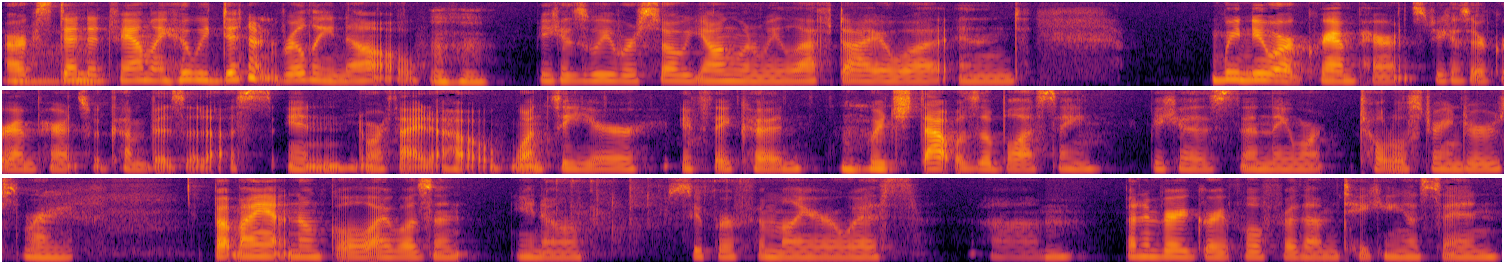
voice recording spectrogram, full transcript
our mm-hmm. extended family who we didn't really know mm-hmm. because we were so young when we left Iowa and we knew our grandparents because our grandparents would come visit us in North Idaho once a year if they could, mm-hmm. which that was a blessing because then they weren't total strangers. Right. But my aunt and uncle, I wasn't, you know, super familiar with. Um, but I'm very grateful for them taking us in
